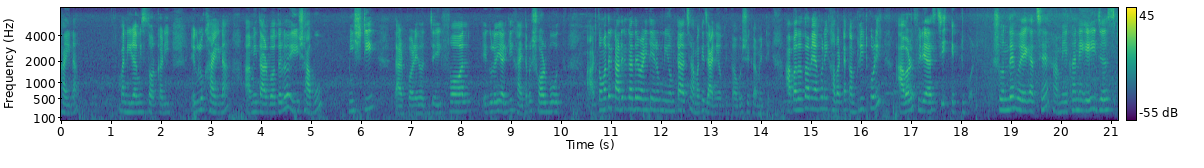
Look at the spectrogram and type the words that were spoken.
খাই না বা নিরামিষ তরকারি এগুলো খাই না। আমি তার বদলে এই সাবু, মিষ্টি, তারপরে হচ্ছে এই ফল এগুলোই আর কি খাই। তারপরে শরবত আর তোমাদের কাদের কাদের বাড়িতে এরকম নিয়মটা আছে আমাকে জানিও কিন্তু অবশ্যই কমেন্টে আপাতত আমি এখন এই খাবারটা কমপ্লিট করি, আবারও ফিরে আসছি একটু পরে। সন্ধে হয়ে গেছে, আমি এখানে এই জাস্ট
